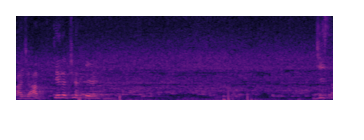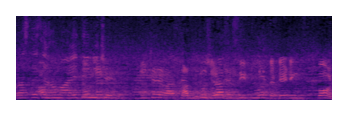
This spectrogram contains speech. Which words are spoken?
अच्छा आप किधर चलते हैं? जिस रास्ते से हम आए थे नीचे। अब दूसरा toward the dating spot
